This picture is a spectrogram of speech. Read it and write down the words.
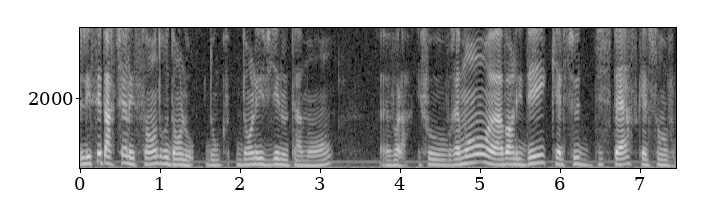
laisser partir les cendres dans l'eau, donc dans l'évier notamment. Euh, voilà, il faut vraiment avoir l'idée qu'elles se dispersent, qu'elles s'en vont.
